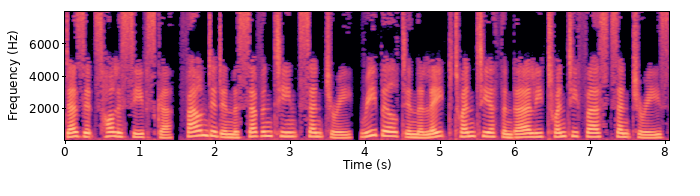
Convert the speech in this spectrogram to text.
Deserts Holosivska, founded in the 17th century, rebuilt in the late 20th and early 21st centuries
